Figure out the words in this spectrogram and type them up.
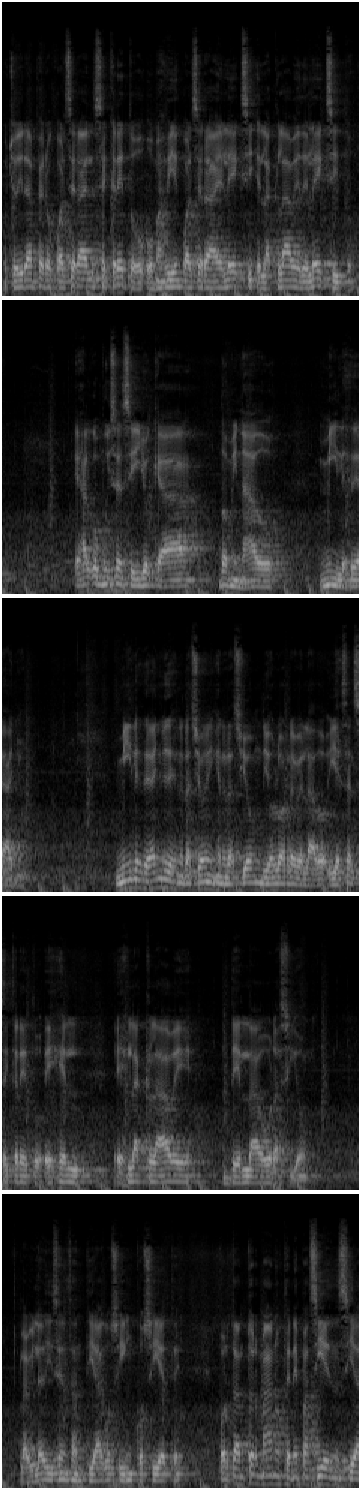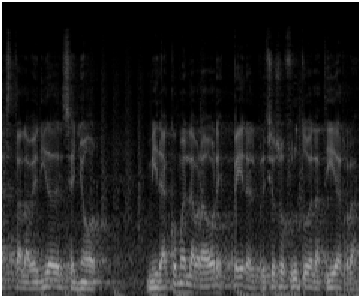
Muchos dirán, pero ¿cuál será el secreto o más bien cuál será el éxito, la clave del éxito? Es algo muy sencillo que ha dominado miles de años. Miles de años y de generación en generación Dios lo ha revelado y es el secreto, es, el, es la clave de la oración. La Biblia dice en Santiago 5, 7, Por tanto, hermanos, tened paciencia hasta la venida del Señor. Mira cómo el labrador espera el precioso fruto de la tierra,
